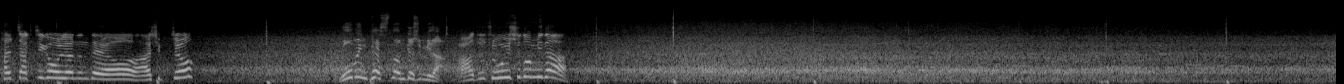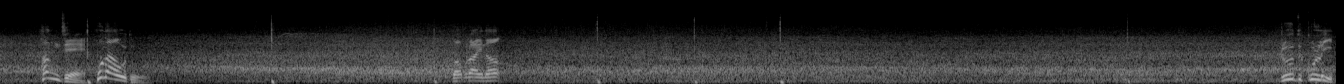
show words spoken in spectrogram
살짝 찍어 올렸는데요. 아쉽죠? 로빙 패스 넘겨줍니다 아주 좋은 시도입니다. 황제 호나우두 더브라이너 루드 굴릿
